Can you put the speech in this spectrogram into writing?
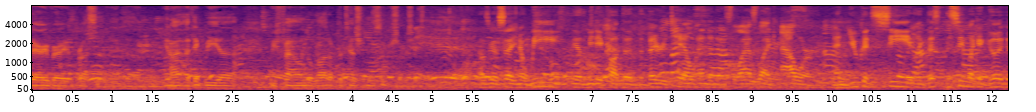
very, very impressive. And, um, you know, I, I think we uh, we found a lot of potential new superstars. I was going to say, you know, we, you know, the media caught the, the very tail end of this, the last like hour, and you could see like this. This seemed like a good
